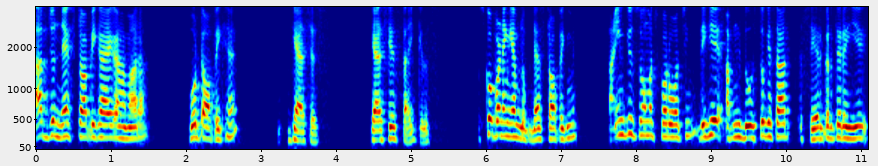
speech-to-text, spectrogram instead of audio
अब जो नेक्स्ट टॉपिक आएगा हमारा, वो टॉपिक है गैसेस गैसियस साइकिल्स उसको पढ़ेंगे हम लोग नेक्स्ट टॉपिक में। Thank you so much for watching देखिए, अपने दोस्तों के साथ शेयर करते रहिए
